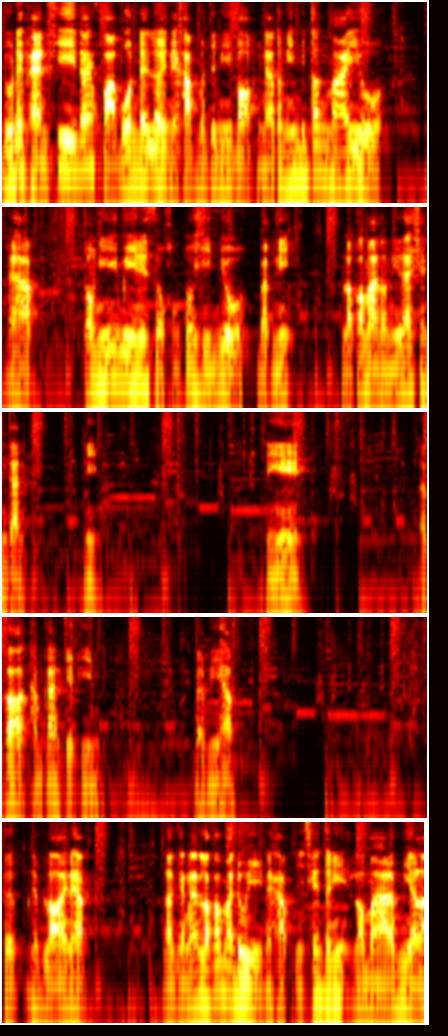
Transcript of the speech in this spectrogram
ดูในแผนที่ด้านขวาบนได้เลยเนี่ยครับมันจะมีบอกอยู่นะตรงนี้มีต้นไม้อยู่นะครับ ตรงนี้มีในส่วนของตัวหินอยู่แบบนี้ เราก็มาตรงนี้ได้เช่นกันนี่นี่แล้วก็ทำการเก็บหินแบบนี้ครับเรียบร้อยนะครับ หลังจากนั้นเราก็มาดูอีกนะครับ อย่างเช่นตัวนี้เรามาแล้วมีอะไร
